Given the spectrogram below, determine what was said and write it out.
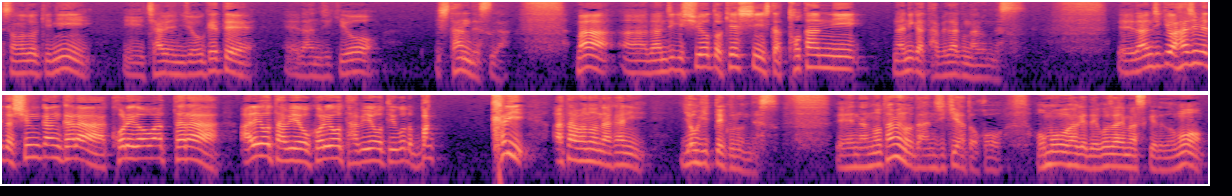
その時にチャレンジを受けて断食をしたんですがまあ断食しようと決心した途端に何か食べたくなるんです。断食を始めた瞬間からこれが終わったらあれを食べようこれを食べようということばっかり頭の中によぎってくるんです、えー、何のための断食やとこう思うわけでございますけれども、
